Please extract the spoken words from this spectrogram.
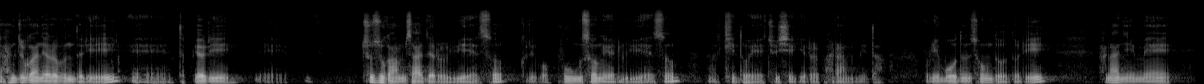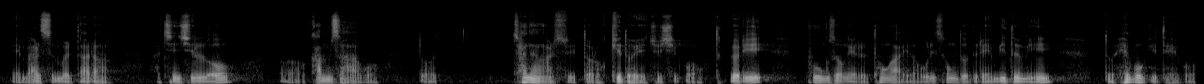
한 주간 여러분들이 특별히 추수감사절을 위해서 그리고 부흥성회를 위해서 기도해 주시기를 바랍니다. 우리 모든 성도들이 하나님의 말씀을 따라 진실로 어, 감사하고 또 찬양할 수 있도록 기도해 주시고 특별히 부흥성회를 통하여 우리 성도들의 믿음이 또 회복이 되고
